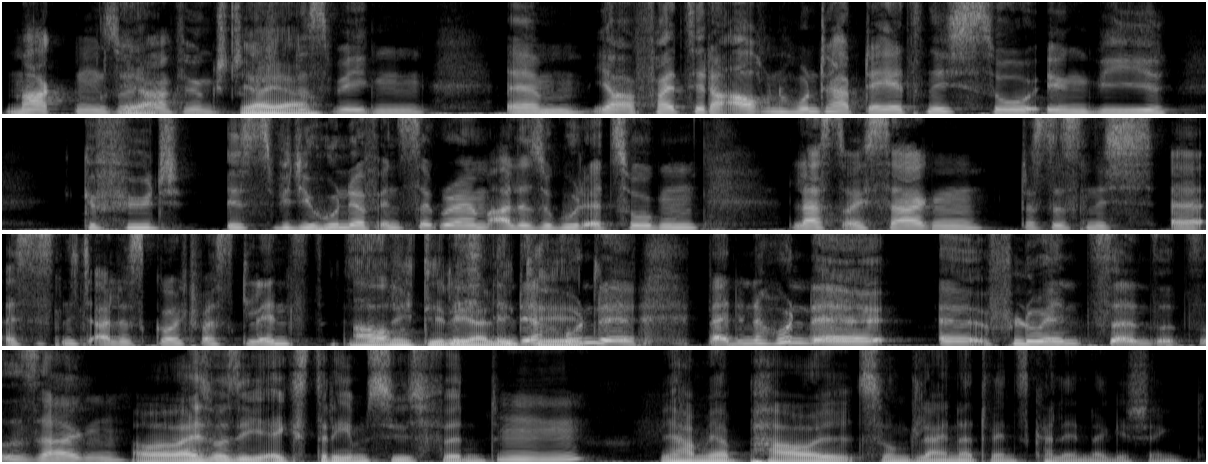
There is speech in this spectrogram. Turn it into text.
Marken, so in Ja. Anführungsstrichen. Ja, ja. Deswegen, ähm, ja, falls ihr da auch einen Hund habt, der jetzt nicht so irgendwie gefühlt ist wie die Hunde auf Instagram, alle so gut erzogen, lasst euch sagen, das ist nicht, äh, es ist nicht alles Gold, was glänzt. Das ist nicht die Realität. Hunde, bei den Hunde-Fluenzern sozusagen. Aber weißt du, was ich extrem süß finde? Mhm. Wir haben ja Paul so einen kleinen Adventskalender geschenkt.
